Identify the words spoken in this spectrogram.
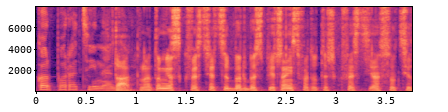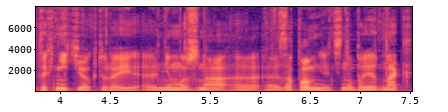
korporacyjnego. Tak, natomiast kwestia cyberbezpieczeństwa to też kwestia socjotechniki, o której e, nie można e, e, zapomnieć, no bo jednak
